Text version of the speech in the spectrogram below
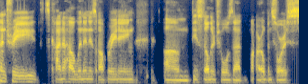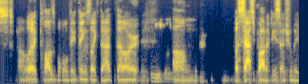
Sentry, it's kind of how Linen is operating. Um, these other tools that are open source, uh, like Plausible, they, things like that, that are um, a SaaS product essentially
